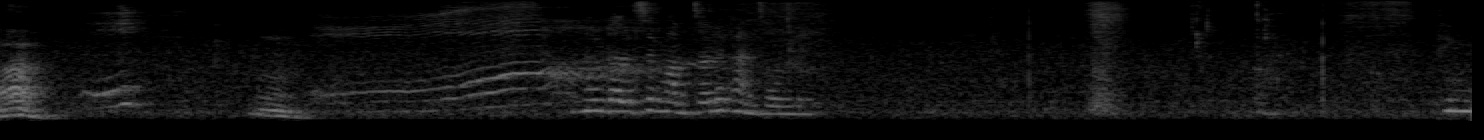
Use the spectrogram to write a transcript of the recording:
उम्, नुडल्स चाहिँ मजाले खान्छ उसले पिन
